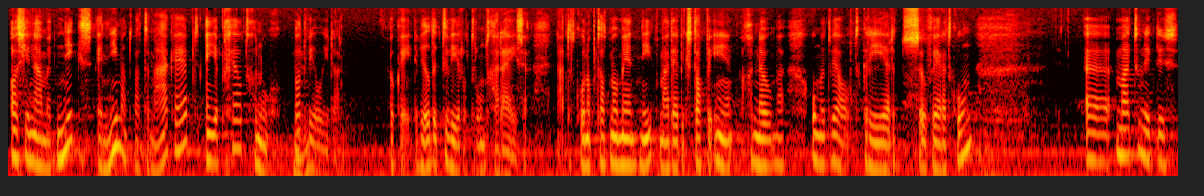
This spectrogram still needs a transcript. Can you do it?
Als je nou met niks en niemand wat te maken hebt en je hebt geld genoeg, wat Mhm. wil je dan? Oké, dan wilde ik de wereld rond gaan reizen. Nou, dat kon op dat moment niet, maar daar heb ik stappen in genomen om het wel te creëren, zover het kon. Eh, maar toen ik dus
